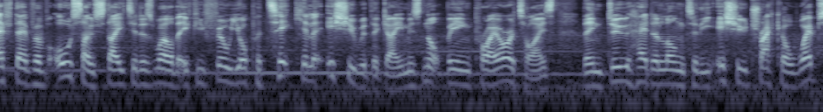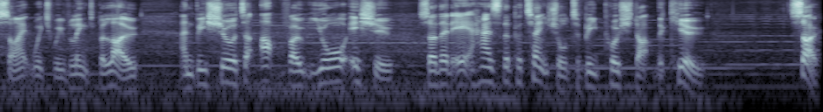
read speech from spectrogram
FDev have also stated as well that if you feel your particular issue with the game is not being prioritised then do head along to the issue tracker website which we've linked below and be sure to upvote your issue so that it has the potential to be pushed up the queue. So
